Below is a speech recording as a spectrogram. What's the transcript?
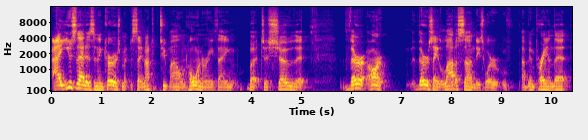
I use that as an encouragement to say not to toot my own horn or anything, but to show that there aren't. There's a lot of Sundays where I've been praying that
